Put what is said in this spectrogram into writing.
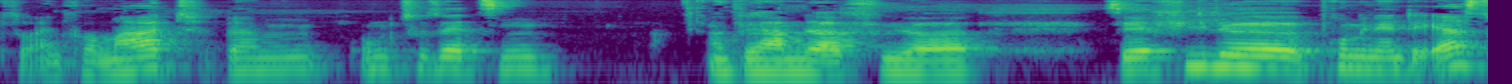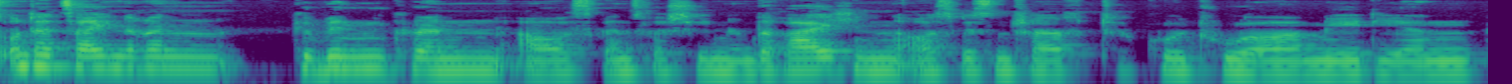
so ein Format ähm, umzusetzen. Und wir haben dafür sehr viele prominente Erstunterzeichnerinnen gewinnen können aus ganz verschiedenen Bereichen, aus Wissenschaft, Kultur, Medien,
